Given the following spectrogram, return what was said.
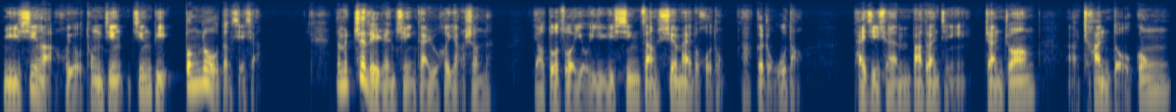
女性啊会有痛经、经闭、崩漏等现象。那么这类人群该如何养生呢？要多做有益于心脏血脉的活动啊，各种舞蹈、太极拳、八段锦、站桩啊、颤抖功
